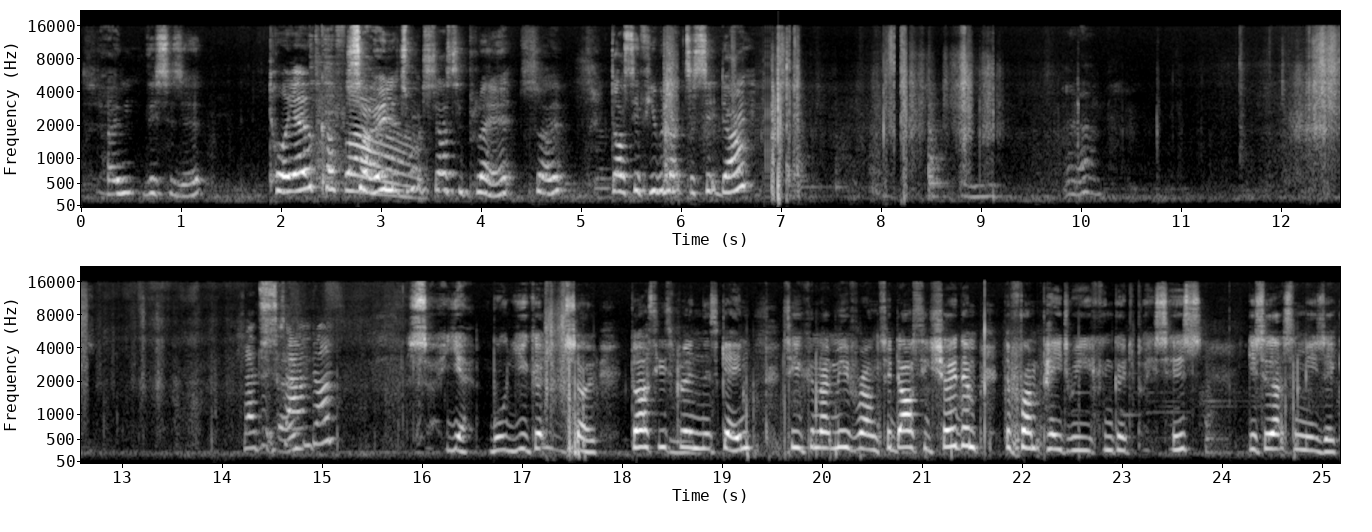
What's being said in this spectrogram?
so this is it. Toyoka Farm. So, let's watch Darcy play it. So, Darcy, if you would like to sit down. Um, Should I put So- sound on? So, yeah. Well, you go. So, Darcy's playing this game, so you can like move around. So, Darcy, show them the front page where you can go to places. Yeah, so that's the music.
